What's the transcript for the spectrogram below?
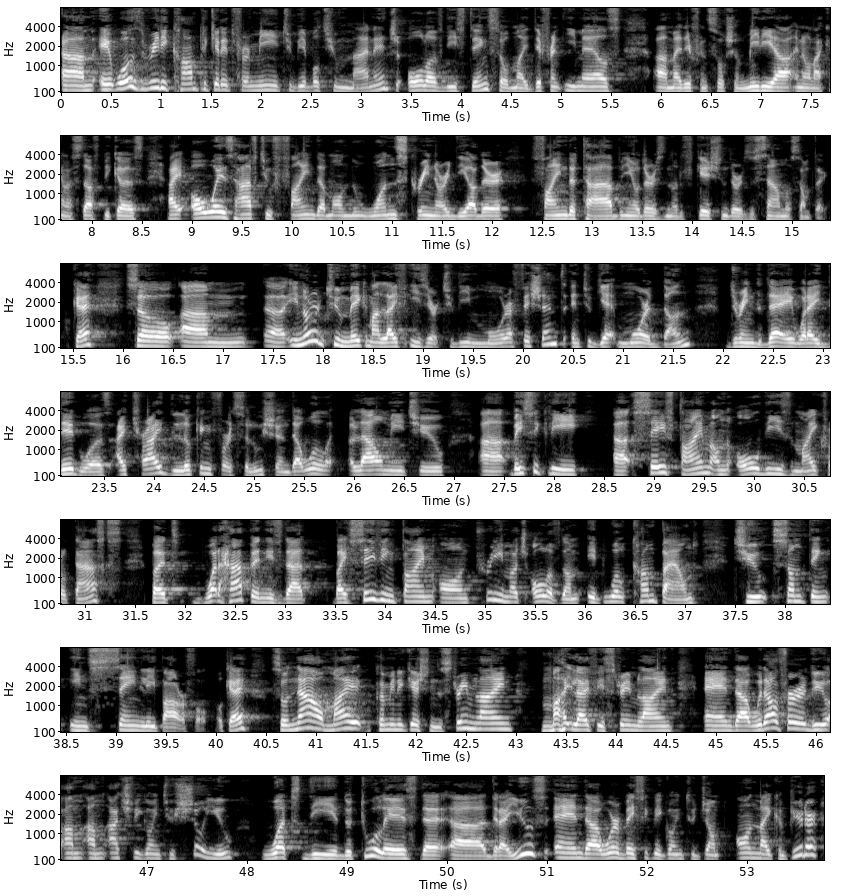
um, it was really complicated for me to be able to manage all of these things. So my different emails, uh, my different social media and all that kind of stuff, because I always have to find them on one screen or the other, find the tab, you know, there's a notification, there's a sound or something. Okay. So, um, uh, in order to make my life easier, to be more efficient and to get more done during the day, what I did was I tried looking for a solution that will allow me to, uh, basically, uh, save time on all these micro tasks. But what happened is that by saving time on pretty much all of them, it will compound to something insanely powerful. Okay. So now my communication is streamlined. My life is streamlined. And uh, without further ado, I'm, I'm actually going to show you what the, the tool is that, uh, that I use. And uh, we're basically going to jump on my computer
